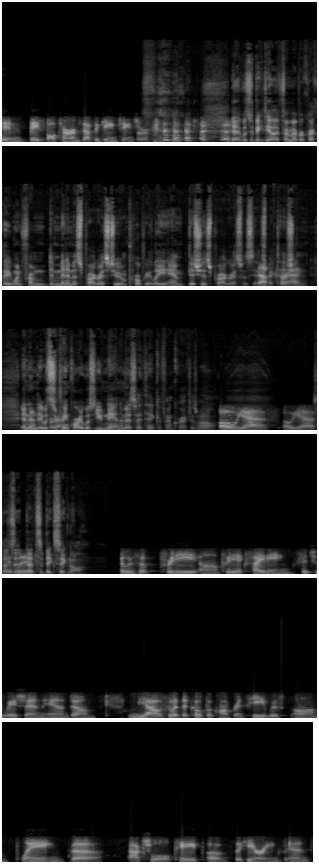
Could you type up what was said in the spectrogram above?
in baseball terms, that's a game changer. yeah, it was a big deal. If I remember correctly, it went from de minimis progress to appropriately ambitious progress was the that's expectation. Correct. And then that's it was correct. Supreme Court. It was unanimous, I think, if I'm correct as well. Oh yes, oh yes. So that's, it a, was, that's a big signal. It was a pretty um, pretty exciting situation. And um, yeah so at the COPAA conference he was um, playing the actual tape of the hearings. And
